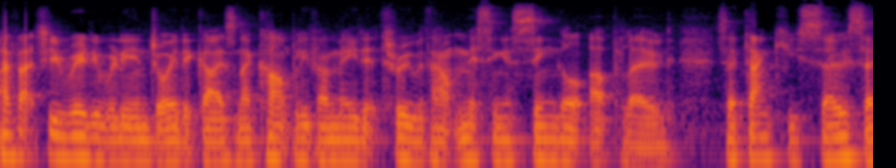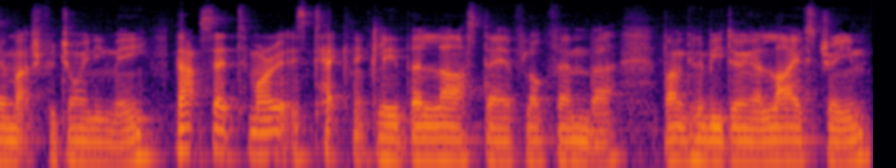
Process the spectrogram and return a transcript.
I've actually really, really enjoyed it, guys, and I can't believe I made it through without missing a single upload. So thank you so, so much for joining me. That said, tomorrow is technically the last day of Vlogvember, but I'm going to be doing a live stream.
